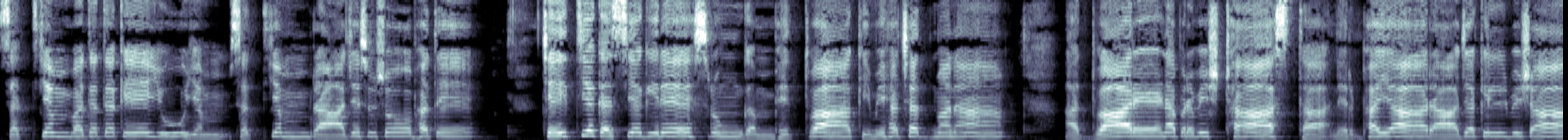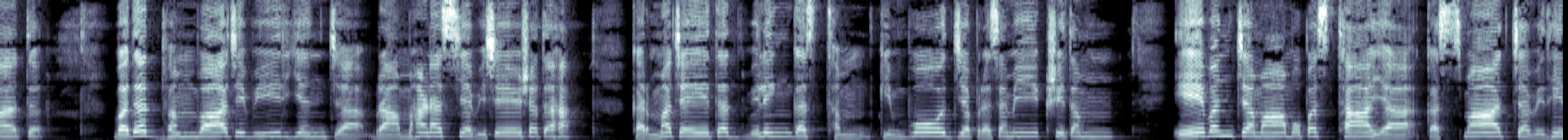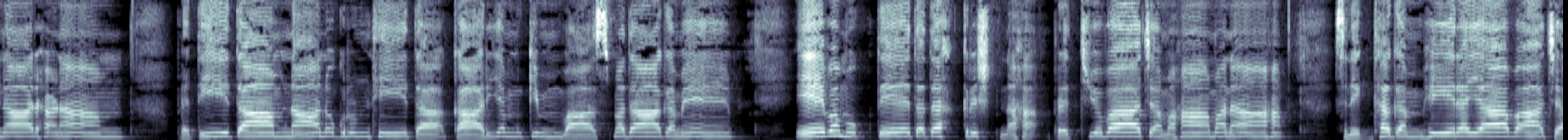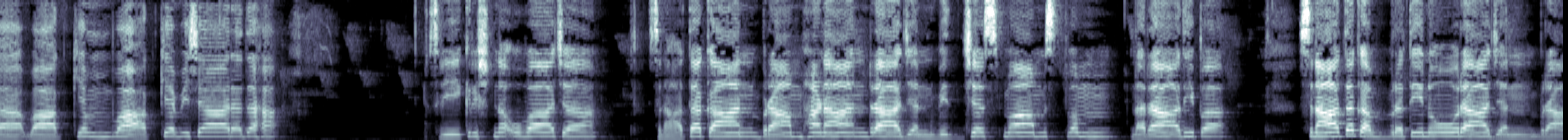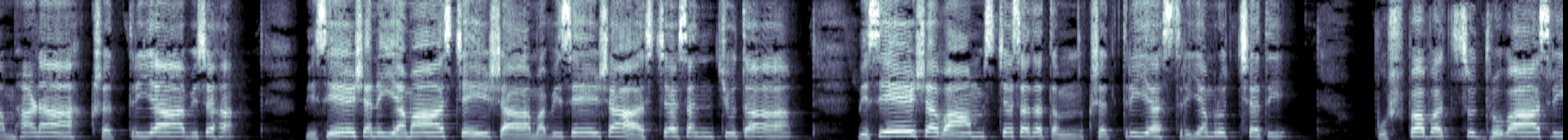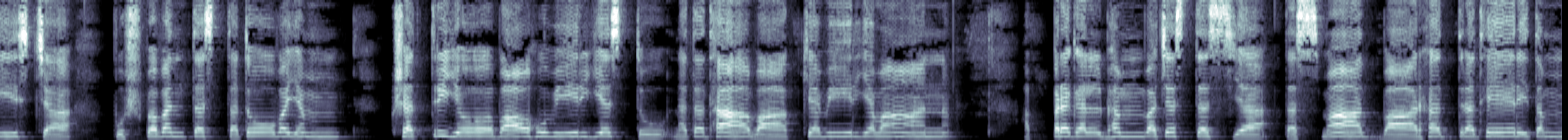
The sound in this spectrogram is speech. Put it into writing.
सत्यं वदत केयूयं सत्यं राजसुशोभते। चैत्यकस्य गिरेः शृङ्गं भित्त्वा किमिह छद्मना। अद्वारेण प्रविष्टास्थ निर्भया राजकिल्बिषात्। वदध्वं वाचिवीर्यञ्च ब्राह्मणस्य विशेषतः। कर्म चैतद्विलिङ्गस्थं किं वोज्यप्रसमीक्षितम् एवञ्च मामुपस्थाय कस्माच्च विधिनार्हणाम् प्रतीतां नानुगृह्णीत कार्यं किं वा स्मदागमे एवमुक्ते ततः कृष्णः प्रत्युवाच महामनाः। स्निग्धगम्भीरया वाच वाक्यं वाक्यविशारदः। श्रीकृष्ण उवाच स्नातकान् ब्राह्मणान् राजन् विध्यस्मांस्त्वं नराधिप। स्नातकव्रतिनो राजन् ब्राह्मणाः क्षत्रिया विशः विशेषनियमाश्चैषामविशेषाश्च सञ्च्युता। विशेषवांश्च सततं क्षत्रियः श्रियमृच्छति पुष्पवत्सु ध्रुवा श्रीश्च पुष्पवन्तस्ततो वयम् क्षत्रियो बाहुवीर्यस्तु न तथा वाक्यवीर्यवान् अप्रगल्भं वचस्तस्य तस्माद्बार्हद्रथेरितम्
